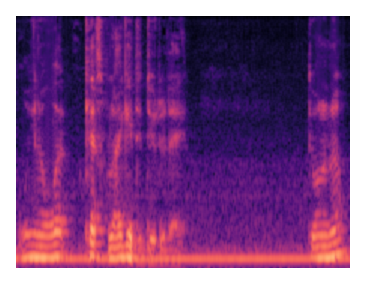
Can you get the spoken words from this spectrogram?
Well, you know what? Guess what I get to do today? Do you want to know?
